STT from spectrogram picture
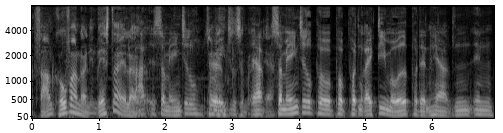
found, co-founder, en investor? Eller? Ja, som angel. Som øh, angel, simpelthen. Ja, ja. som angel på, på, på den rigtige måde på den her. Sådan en,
